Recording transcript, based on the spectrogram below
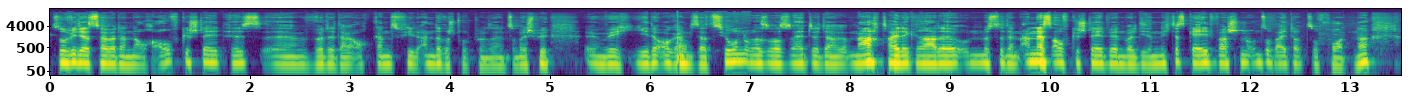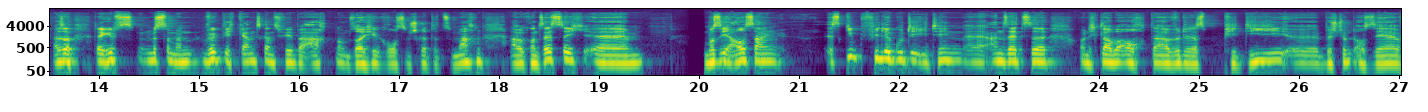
so wie der Server dann auch aufgestellt ist, äh, würde da auch ganz viel andere Strukturen sein. Zum Beispiel irgendwelche, jede Organisation oder sowas hätte da Nachteile gerade und müsste dann anders aufgestellt werden, weil die dann nicht das Geld waschen und so weiter und so fort. Ne? Also da gibt's, müsste man wirklich ganz, ganz viel beachten, um solche großen Schritte zu machen. Aber grundsätzlich ähm, muss ich auch sagen, es gibt viele gute Ideenansätze äh, und ich glaube auch, da würde das PD äh, bestimmt auch sehr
